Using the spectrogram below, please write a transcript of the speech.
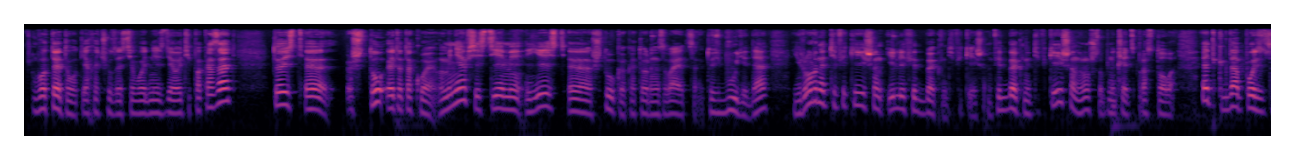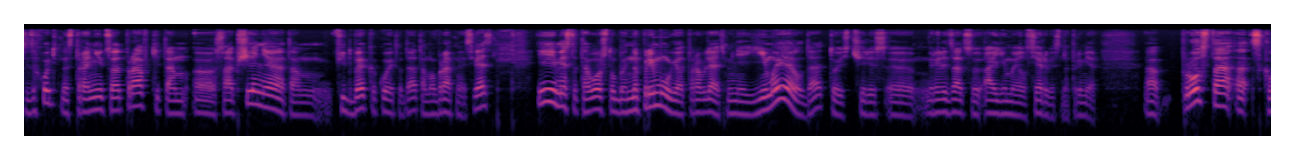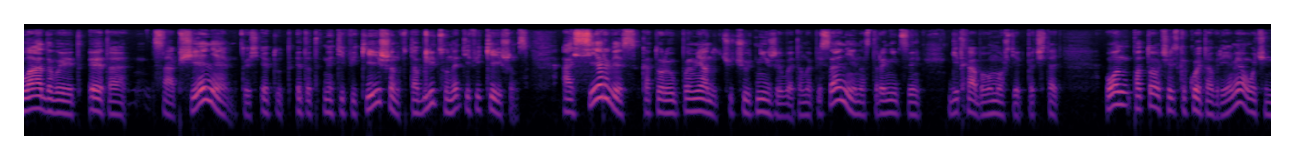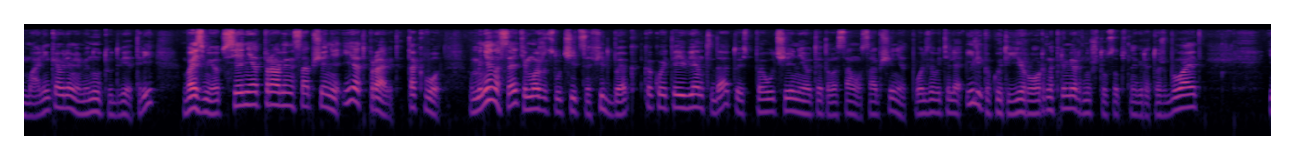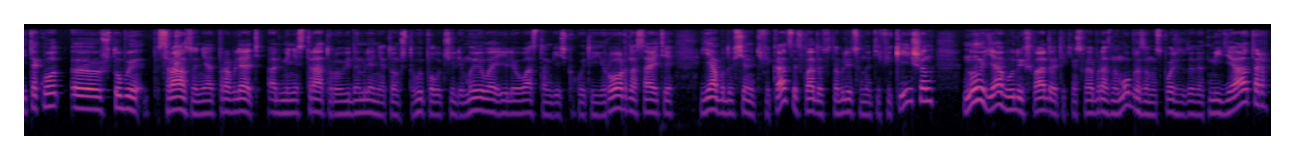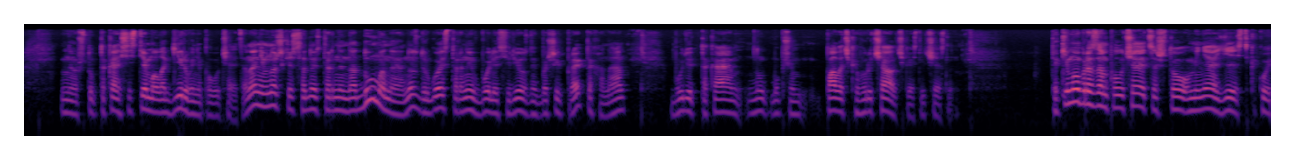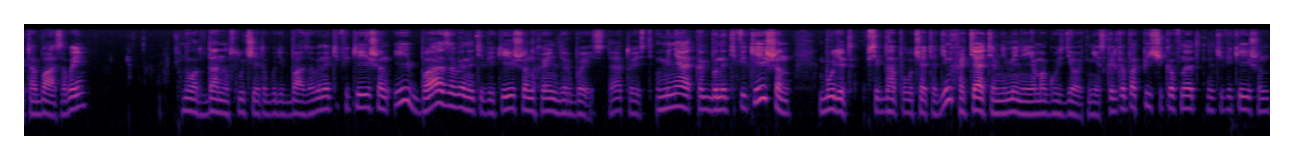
Вот это вот я хочу за сегодня сделать и показать. То есть, э, что это такое? У меня в системе есть э, штука, которая называется, то есть будет, да, error notification или feedback notification. Feedback notification, ну, чтобы начать с простого, это когда пользователь заходит на страницу отправки, там э, сообщение, там фидбэк какой-то, да, там обратная связь. И вместо того, чтобы напрямую отправлять мне e-mail, да, то есть через э, реализацию iEmail сервис, например, э, просто э, складывает это сообщение, то есть этот, этот notification в таблицу notifications. А сервис, который упомянут чуть-чуть ниже в этом описании, на странице GitHub, вы можете это почитать, он потом через какое-то время, очень маленькое время, минуту, две, три, возьмет все неотправленные сообщения и отправит. Так вот, у меня на сайте может случиться фидбэк, какой-то ивент, да, то есть получение вот этого самого сообщения от пользователя, или какой-то error, например, ну что, собственно говоря, тоже бывает. И так вот, э, чтобы сразу не отправлять администратору уведомление о том, что вы получили мыло или у вас там есть какой-то error на сайте, я буду все нотификации складывать в таблицу notification, но я буду их складывать таким своеобразным образом, используя этот медиатор, ну, чтобы такая система логирования получается. Она немножечко, с одной стороны, надуманная, но с другой стороны, в более серьезных больших проектах она будет такая, ну, в общем, палочка-выручалочка, если честно. Таким образом, получается, что у меня есть какой-то базовый, ну вот в данном случае это будет базовый notification и базовый notification handler base, да, то есть у меня как бы notification будет всегда получать один, хотя тем не менее я могу сделать несколько подписчиков на этот notification,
